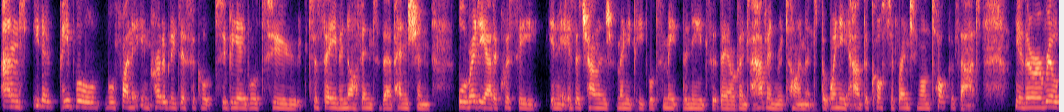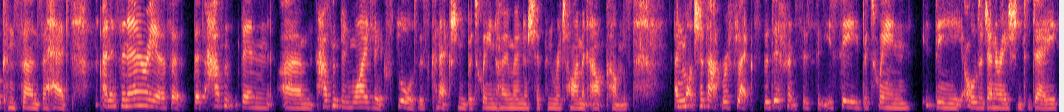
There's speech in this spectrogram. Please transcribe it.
And, you know, people will find it incredibly difficult to be able to to save enough into their pension. Already adequacy is a challenge for many people to meet the needs that they are going to have in retirement. But when you add the cost of renting on top of that, you know, there are real concerns ahead. And it's an area that that hasn't been um, hasn't been widely explored, this connection between home ownership and retirement outcomes. And much of that reflects the differences that you see between the older generation today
